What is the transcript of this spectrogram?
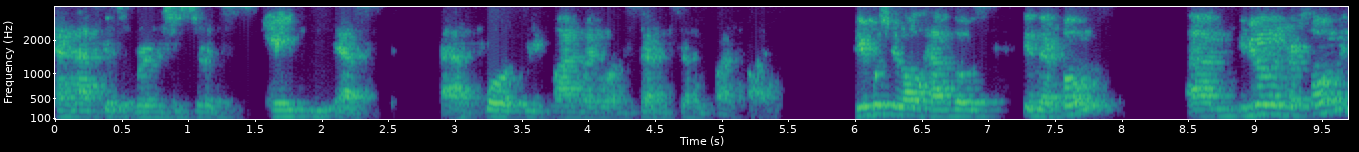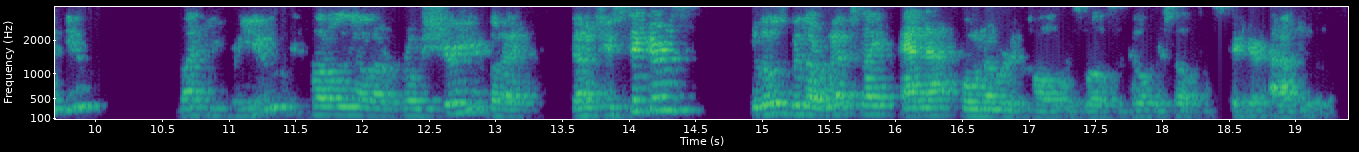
Kananaskis Emergency Services, KES, at 403-591-7755. People should all have those in their phones. Um, if you don't have your phone with you, lucky for you, it's not only on our brochure here, but I got a few stickers for those with our website and that phone number to call as well. So help yourself with sticker afterwards.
